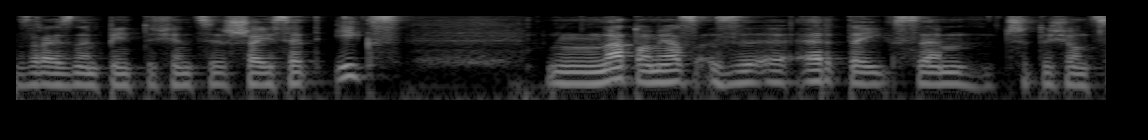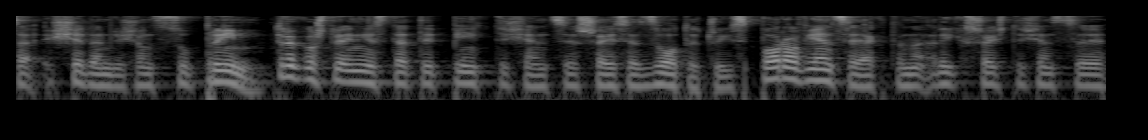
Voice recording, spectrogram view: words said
z Ryzenem 5600X, mm, natomiast z RTX-em 3070 Supreme, który kosztuje niestety 5600 zł, czyli sporo więcej jak ten RX 6000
